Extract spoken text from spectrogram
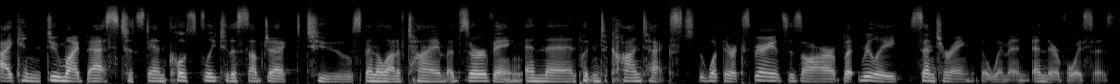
I can do my best to stand closely to the subject, to spend a lot of time observing, and then put into context what their experiences are, but really centering the women and their voices.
